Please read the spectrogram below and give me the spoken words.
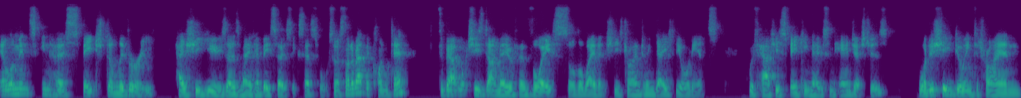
elements in her speech delivery has she used that has made her be so successful. So it's not about the content, it's about what she's done maybe with her voice or the way that she's trying to engage the audience with how she's speaking, maybe some hand gestures. What is she doing to try and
